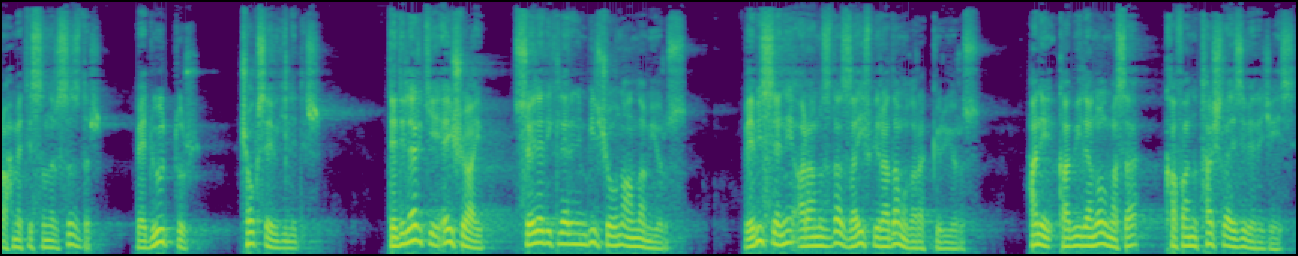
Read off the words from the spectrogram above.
rahmeti sınırsızdır, veduddur, çok sevgilidir. Dediler ki ey Şuayb, söylediklerinin birçoğunu anlamıyoruz. Ve biz seni aramızda zayıf bir adam olarak görüyoruz. Hani kabilen olmasa kafanı taşla ezi vereceğiz.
